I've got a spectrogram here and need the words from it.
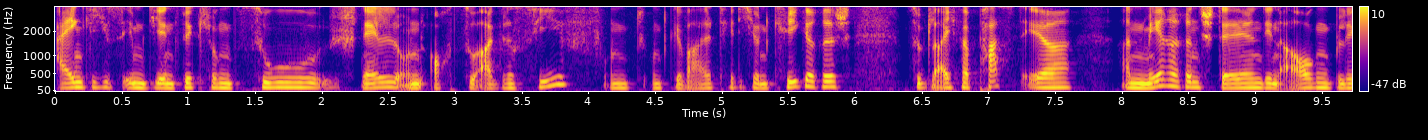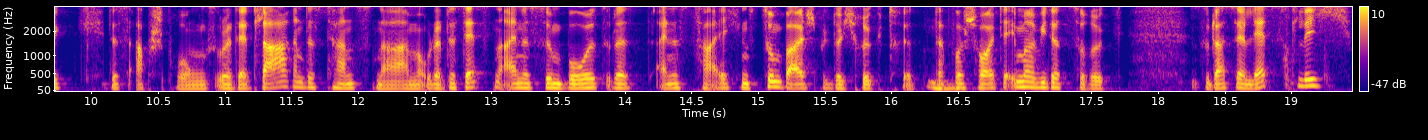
Eigentlich ist ihm die Entwicklung zu schnell und auch zu aggressiv und, und gewalttätig und kriegerisch. Zugleich verpasst er an mehreren Stellen den Augenblick des Absprungs oder der klaren Distanznahme oder des Setzen eines Symbols oder eines Zeichens, zum Beispiel durch Rücktritt. Mhm. Davor scheut er immer wieder zurück, sodass er letztlich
